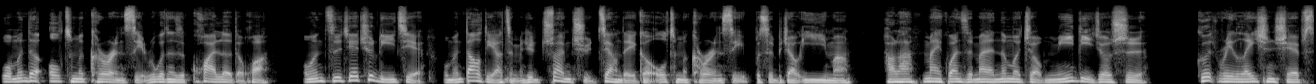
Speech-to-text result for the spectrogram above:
我们的 ultimate currency 如果真的是快乐的话，我们直接去理解我们到底要怎么去赚取这样的一个 ultimate currency，不是比较有意义吗？好啦，卖关子卖了那么久，谜底就是 good relationships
